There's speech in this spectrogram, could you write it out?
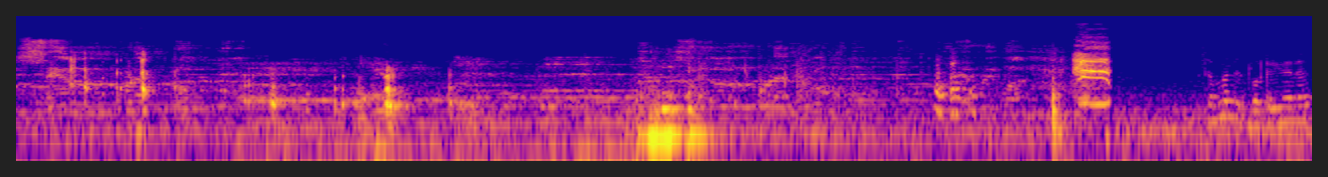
Someone is looking at us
